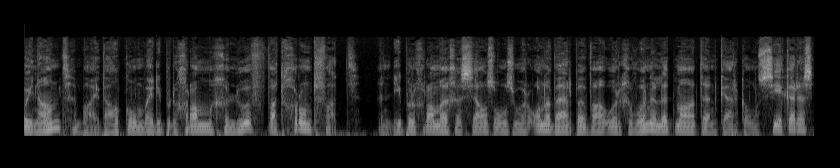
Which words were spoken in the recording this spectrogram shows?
Goeienaand, baie welkom by die program Geloof wat grondvat. In die programme gesels ons oor onderwerpe waaroor gewone lidmate in kerke onseker is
